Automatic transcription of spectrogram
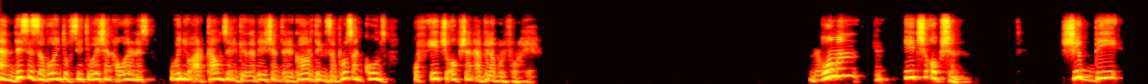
And this is the point of situation awareness when you are counseling the patient regarding the pros and cons of each option available for her. The woman in each option should be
